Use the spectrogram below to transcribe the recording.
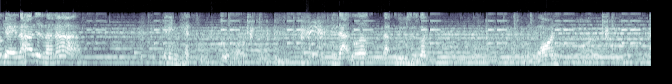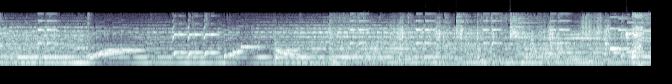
Okay, that is enough. Getting hit from the door. And that lo that loses like one heart. Yes.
